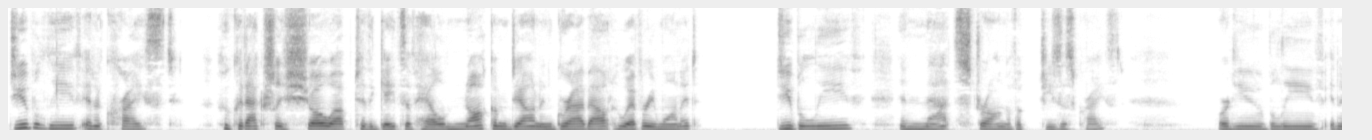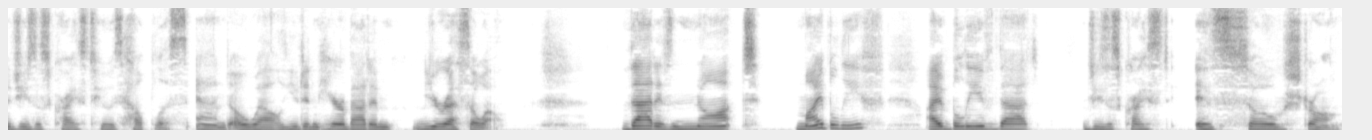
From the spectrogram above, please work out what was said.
Do you believe in a Christ who could actually show up to the gates of hell, knock them down, and grab out whoever he wanted? Do you believe in that strong of a Jesus Christ? Or do you believe in a Jesus Christ who is helpless and, oh well, you didn't hear about him, you're SOL? That is not my belief. I believe that Jesus Christ is so strong.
